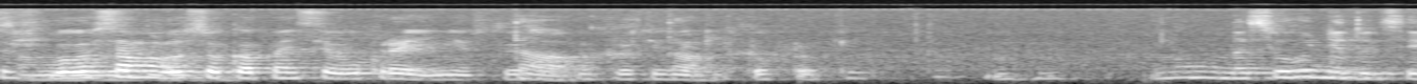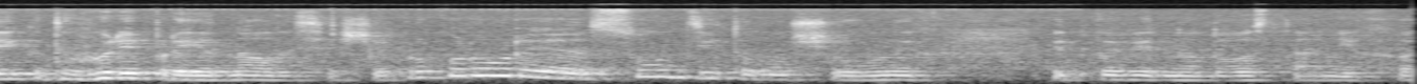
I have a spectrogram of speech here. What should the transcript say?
Це ж саму була сама велику- висока пенсія в Україні Так, на протязі так. кількох років. Мгм. Ну, на сьогодні до цієї категорії приєдналися ще прокурори, судді, тому що у них відповідно до останніх е,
